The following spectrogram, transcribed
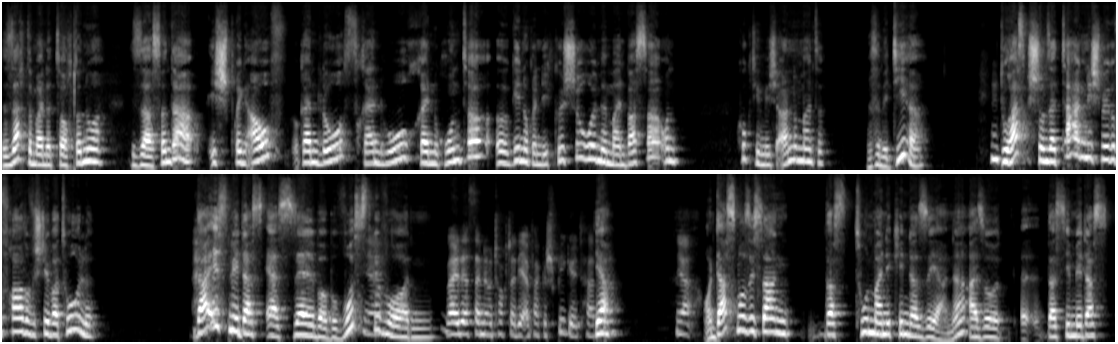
Da sagte meine Tochter nur, die saß dann da, ich spring auf, renn los, renn hoch, renn runter, äh, geh noch in die Küche, hol mir mein Wasser und guckte die mich an und meinte, was ist denn mit dir? Du hast mich schon seit Tagen nicht mehr gefragt, ob ich dir was hole. Da ist mir das erst selber bewusst Ja. geworden. Weil das deine Tochter dir einfach gespiegelt hat. Ja. Ne? Ja. Und das muss ich sagen, das tun meine Kinder sehr, ne? Also, äh, dass sie mir das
